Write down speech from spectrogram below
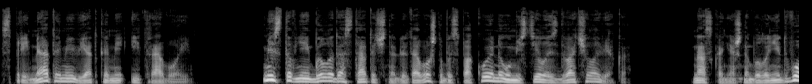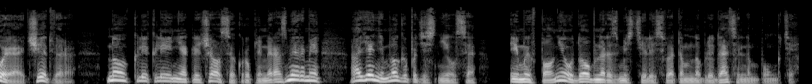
с примятыми ветками и травой. Места в ней было достаточно для того, чтобы спокойно уместилось два человека. Нас, конечно, было не двое, а четверо, но Кликлей не отличался крупными размерами, а я немного потеснился, и мы вполне удобно разместились в этом наблюдательном пункте.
